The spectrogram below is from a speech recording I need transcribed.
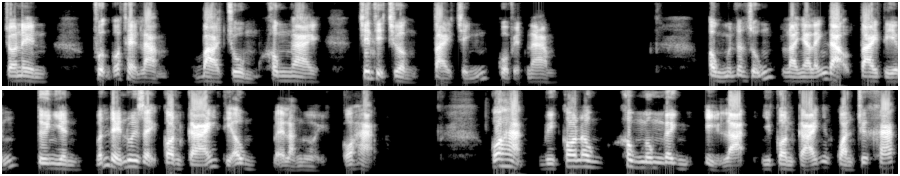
cho nên Phượng có thể làm bà trùm không ngai trên thị trường tài chính của Việt Nam. Ông Nguyễn Tân Dũng là nhà lãnh đạo tài tiếng, tuy nhiên vấn đề nuôi dạy con cái thì ông lại là người có hạng. Có hạng vì con ông không ngông nghênh ỉ lại như con cái những quan chức khác.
